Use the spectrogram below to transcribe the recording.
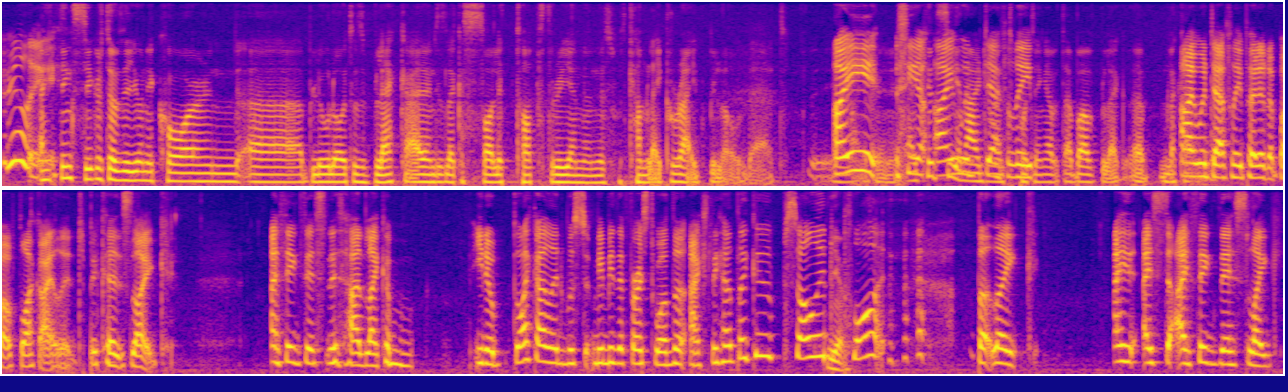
really. I think Secret of the Unicorn, uh, Blue Lotus, Black Island is like a solid top three, and then this would come like right below that. I- see, I could I see an would argument definitely- putting it above Black. Uh, Black I would definitely put it above Black Island because like I think this this had like a you know Black Island was maybe the first one that actually had like a solid Yeah. plot. But like I I I think this like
